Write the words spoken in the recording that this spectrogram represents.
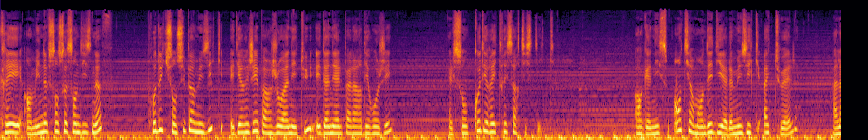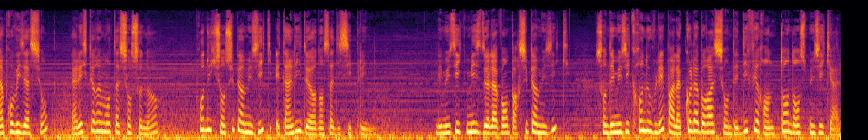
Créée en 1979, Production Super Musique est dirigée par Joanne Etu et Danielle Palardi-Roger. Elles sont co-directrices artistiques. Organisme entièrement dédié à la musique actuelle, à l'improvisation et à l'expérimentation sonore, Production Super Musique est un leader dans sa discipline. Les musiques mises de l'avant par Super Musique sont des musiques renouvelées par la collaboration des différentes tendances musicales,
